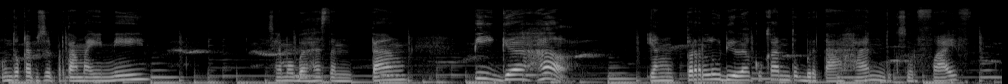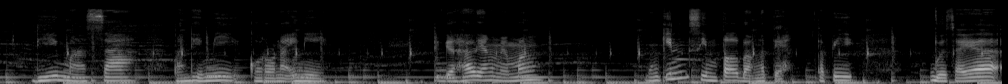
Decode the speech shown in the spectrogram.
untuk episode pertama ini saya mau bahas tentang tiga hal yang perlu dilakukan untuk bertahan, untuk survive di masa pandemi corona ini. Tiga hal yang memang mungkin simple banget ya, tapi buat saya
